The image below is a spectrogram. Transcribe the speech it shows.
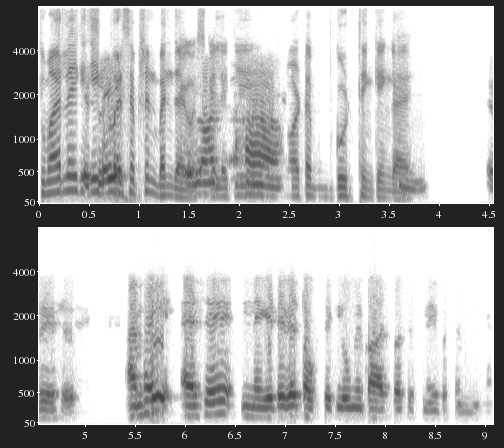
तुम्हारे लिए एक परसेप्शन बन जाएगा उसके लिए कि not a good thinking guy racist and भाई ऐसे नेगेटिव या टॉक्सिक लोग मेरे को आसपास इसमें पसंद नहीं है।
